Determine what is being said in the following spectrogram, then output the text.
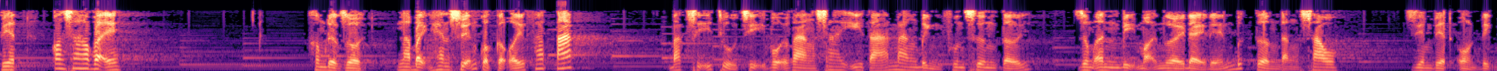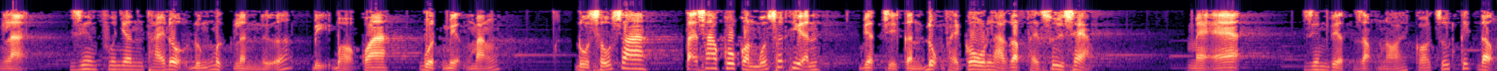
"Việt, con sao vậy?" Không được rồi, là bệnh hen suyễn của cậu ấy phát tác. Bác sĩ chủ trị vội vàng sai y tá mang bình phun sương tới. Dung Ân bị mọi người đẩy đến bức tường đằng sau. Diêm Việt ổn định lại, Diêm phu nhân thái độ đúng mực lần nữa bị bỏ qua, buột miệng mắng. Đồ xấu xa, tại sao cô còn muốn xuất hiện? Việt chỉ cần đụng phải cô là gặp phải xui xẻo. Mẹ, Diêm Việt giọng nói có chút kích động,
